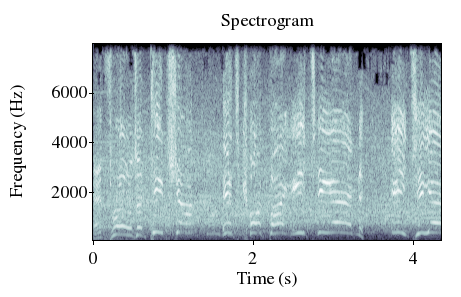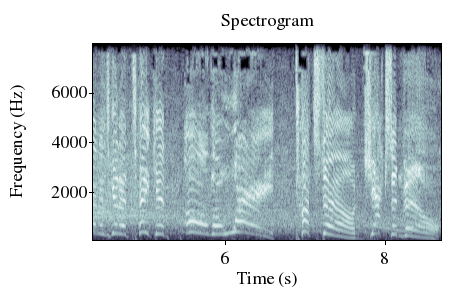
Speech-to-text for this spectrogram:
and throws a deep shot. It's caught by ETN. ETN is going to take it all the way. Touchdown, Jacksonville.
